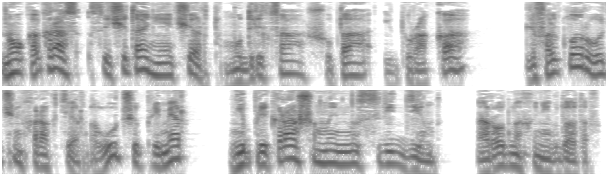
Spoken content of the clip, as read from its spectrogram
но как раз сочетание черт мудреца, шута и дурака для фольклора очень характерно. Лучший пример — неприкрашенный насредин народных анекдотов,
